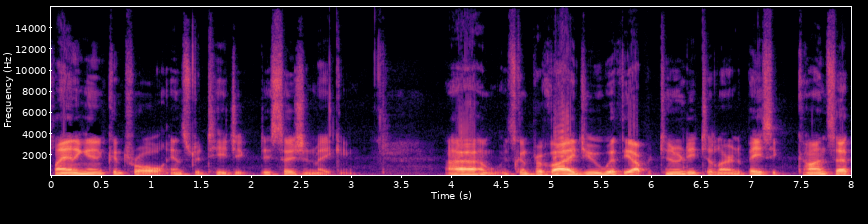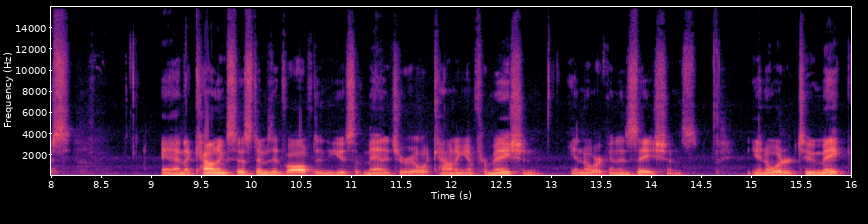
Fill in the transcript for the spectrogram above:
planning and control, and strategic decision making. Uh, it's going to provide you with the opportunity to learn the basic concepts and accounting systems involved in the use of managerial accounting information in organizations in order to make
